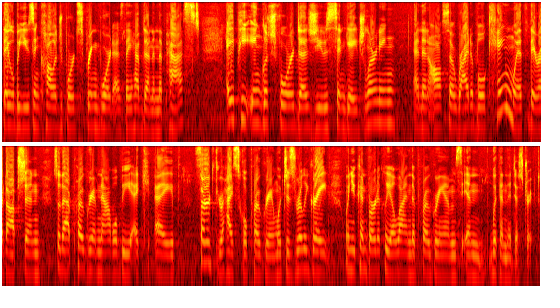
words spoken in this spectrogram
they will be using College Board Springboard as they have done in the past. AP English 4 does use Cengage Learning. And then also Writable came with their adoption, so that program now will be a, a third through high school program, which is really great when you can vertically align the programs in, within the district.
